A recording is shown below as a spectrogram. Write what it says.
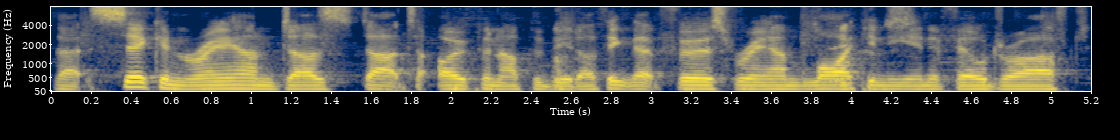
that second round does start to open up a bit. I think that first round, like in the NFL draft,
